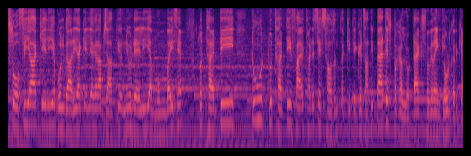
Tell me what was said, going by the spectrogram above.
सोफिया के लिए, बुल्गारिया के लिए अगर आप जाती हो, न्यू दिल्ली या मुंबई से तो thirty two to thirty five thirty six thousand तक की टिकट्स आती है पैंतीस पकड़ लो टैक्स वगैरह इंक्लूड करके।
